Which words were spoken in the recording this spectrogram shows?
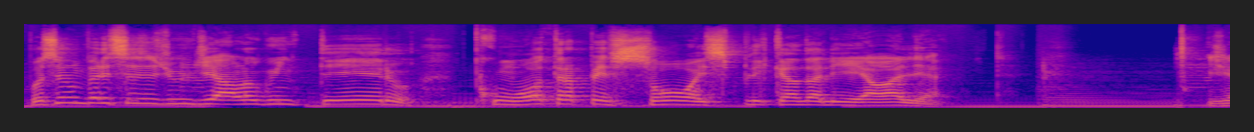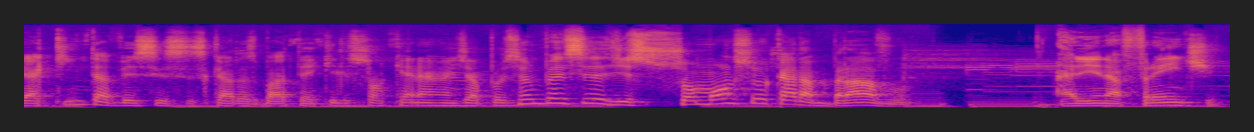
Você não precisa de um diálogo inteiro com outra pessoa explicando ali, olha. Já é a quinta vez que esses caras batem aqui, eles só querem arranjar por Você não precisa disso, só mostra o cara bravo ali na frente,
